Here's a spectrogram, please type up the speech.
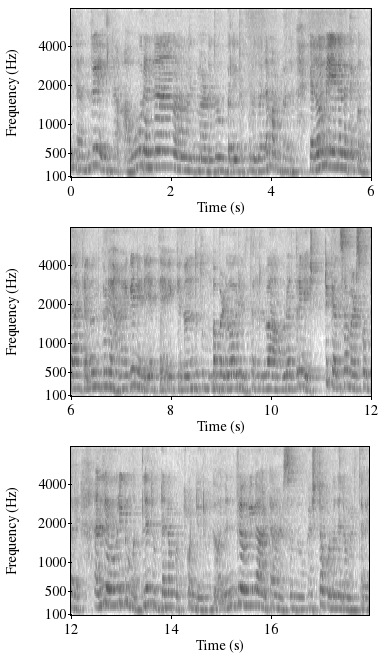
ಇಲ್ಲ ಅಂದರೆ ಇಲ್ಲ. ಅವರನ್ನು ಇದು ಮಾಡೋದು, ಬಲಿ ತಪ್ಪಿಡೋದು ಎಲ್ಲ ಮಾಡಬಾರ್ದು. ಕೆಲವೊಮ್ಮೆ ಏನಾಗುತ್ತೆ ಗೊತ್ತಾ? ಕೆಲವೊಂದು ಕಡೆ ಹಾಗೆ ನಡೆಯುತ್ತೆ. ಕೆಲವೊಂದು ತುಂಬ ಬಡವರು ಇರ್ತಾರಲ್ವಾ? ಅವ್ರ ಹತ್ರ ಎಷ್ಟು ಕೆಲಸ ಮಾಡಿಸ್ಕೊತಾರೆ. ಅಂದರೆ ಅವರಿಗೆ ಮೊದಲೇ ದುಡ್ಡನ್ನು ಕೊಟ್ಕೊಂಡಿರೋದು. ನಂತರ ಅವರಿಗೆ ಆಟ ಆಡಿಸೋದು, ಕಷ್ಟ ಕೊಡೋದೆಲ್ಲ ಮಾಡ್ತಾರೆ.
